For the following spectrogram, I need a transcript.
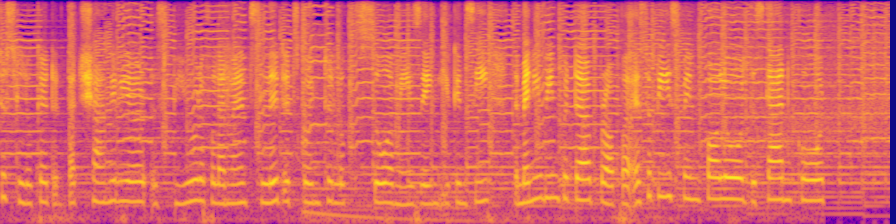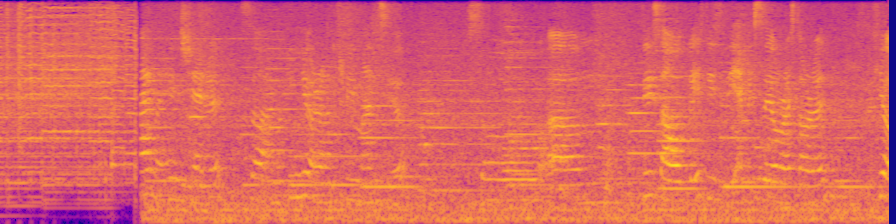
just look at it that chandelier is beautiful and when it's lit it's going to look so amazing you can see the menu being put up proper sops being followed the scan code place. This is the Ame Soeur restaurant. Here,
